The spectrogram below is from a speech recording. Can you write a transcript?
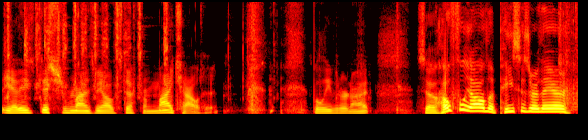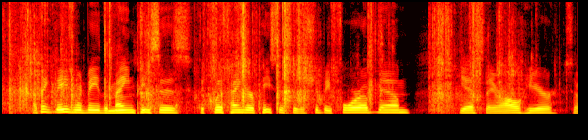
yeah, these this reminds me of all the stuff from my childhood, believe it or not. So hopefully all the pieces are there. I think these would be the main pieces, the cliffhanger pieces, so there should be four of them. Yes, they are all here, so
